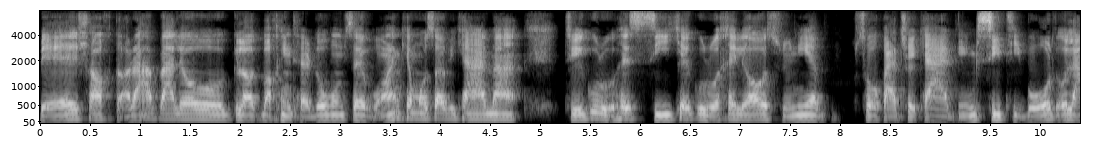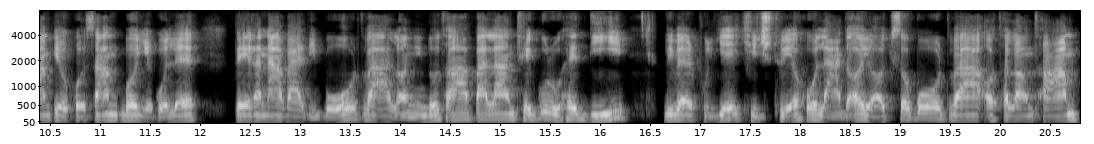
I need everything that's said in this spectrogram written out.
ب شاختار اول و گلادباخ اینتر دوم سوم که مساوی کردن. توی گروه سی که گروه خیلی آسونیه صحبتشو کردیم سیتی برد اولمپیاکوس هم با یه گل دقیقه 90 برد و الان این دوتا اولا توی گروه دی لیورپول یکیچ توی هلند آیاکس برد و آتالانتا هم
